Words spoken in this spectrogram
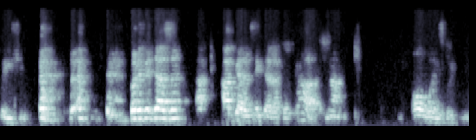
please you. but if it doesn't, I, have got to take that up with God, not always with you.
